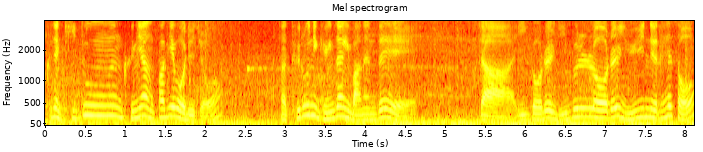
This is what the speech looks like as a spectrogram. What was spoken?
그냥 기둥은 그냥 파괴버리죠. 자, 드론이 굉장히 많은데, 자 이거를 리블러를 유인을 해서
